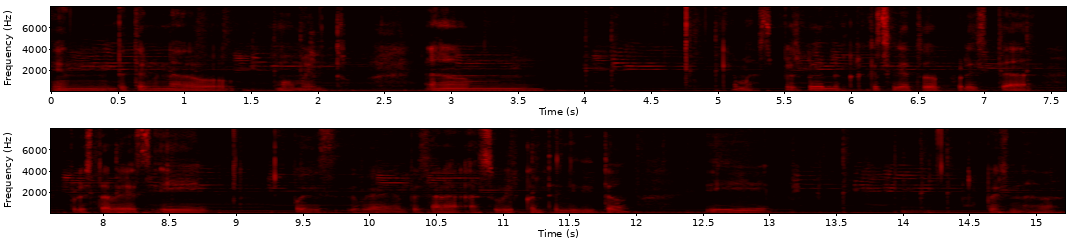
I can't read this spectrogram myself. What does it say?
en determinado momento. ¿Qué más? Pues bueno, creo que sería todo por esta, por esta vez. Y pues voy a empezar a, subir contenidito. Y pues nada,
